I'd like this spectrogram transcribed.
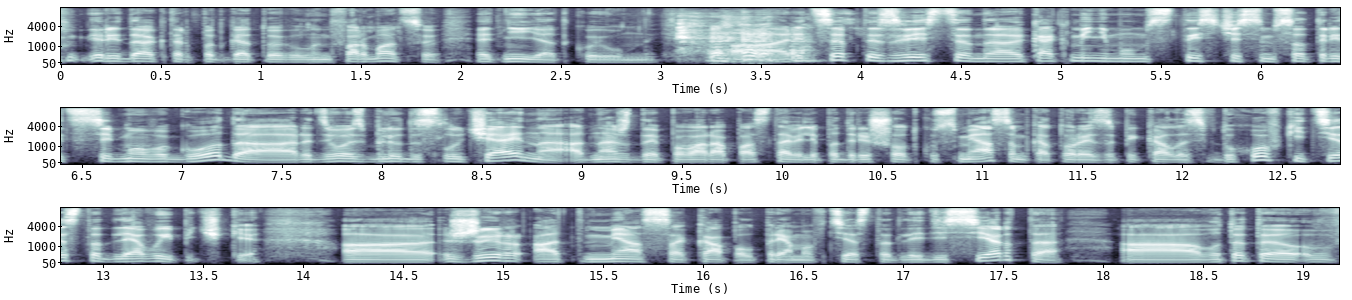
редактор подготовил информацию, это не я такой умный. А Рецепт известен э, как минимум с 1737 года, а родилось блюдо случайно. Однажды повара поставили под решетку с мясом, которое запекалось в духовке, тесто для выпечки. А, Жир от мяса капал прямо в тесто для десерта, а вот эта в-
